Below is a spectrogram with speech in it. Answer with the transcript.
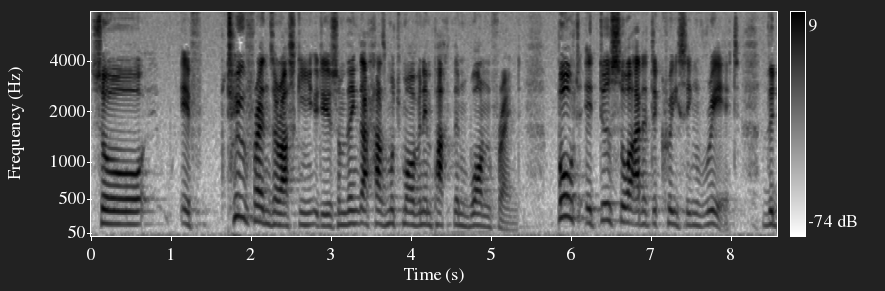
So if two friends are asking you to do something, that has much more of an impact than one friend. But it does so at a decreasing rate. The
